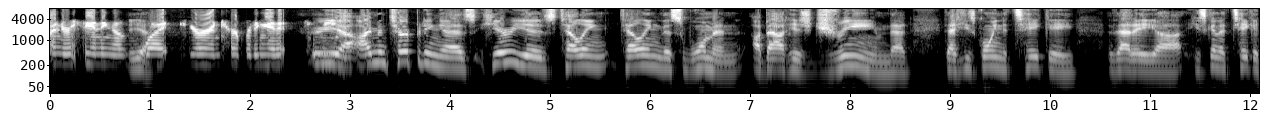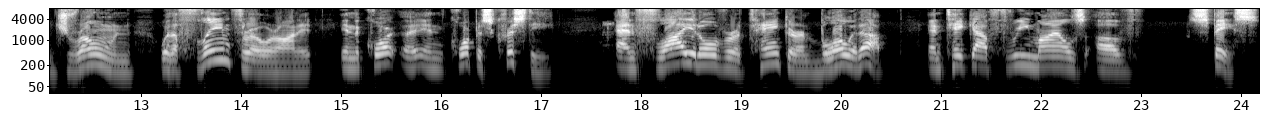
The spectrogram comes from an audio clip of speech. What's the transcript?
understanding of Yeah. what you're interpreting it. Yeah, I'm interpreting as here he is telling telling this woman about his dream that that he's going to take a that a uh, he's going to take a drone with a flamethrower on it in the cor- uh, in Corpus Christi and fly it over a tanker and blow it up and take out three miles of space.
